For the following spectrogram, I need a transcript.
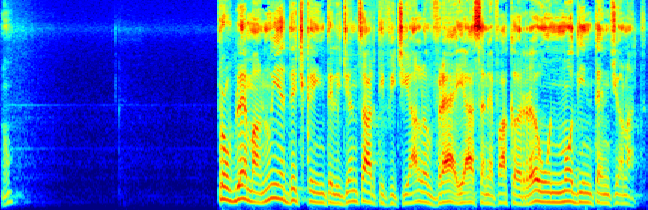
nu? Problema nu e deci că inteligența artificială vrea ea să ne facă rău în mod intenționat.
